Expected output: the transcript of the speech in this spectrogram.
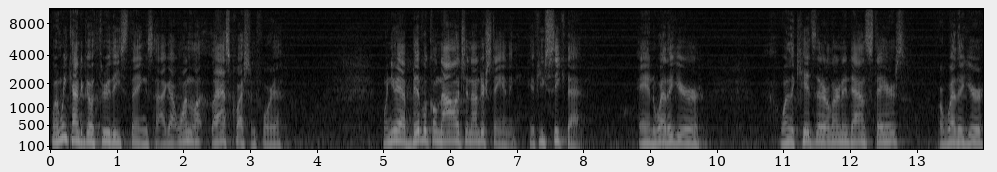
When we kind of go through these things, I got one last question for you. When you have biblical knowledge and understanding, if you seek that, and whether you're one of the kids that are learning downstairs or whether you're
